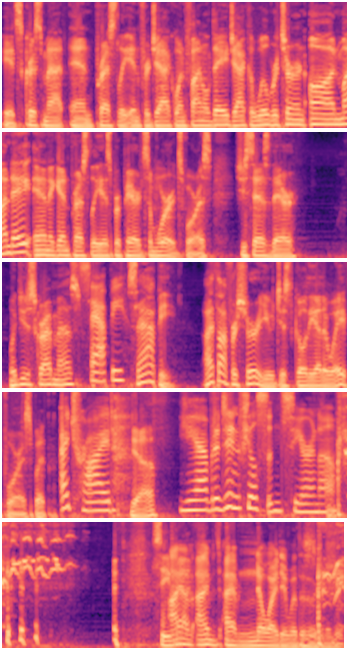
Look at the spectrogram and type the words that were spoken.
It's Chris, Matt, and Presley in for Jack one final day. Jack will return on Monday. And again, Presley has prepared some words for us. She says they're, what'd you describe them as? Sappy. Sappy. I thought for sure you would just go the other way for us, but I tried. yeah. Yeah, but it didn't feel sincere enough. See, I have I'm I have no idea what this is going to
